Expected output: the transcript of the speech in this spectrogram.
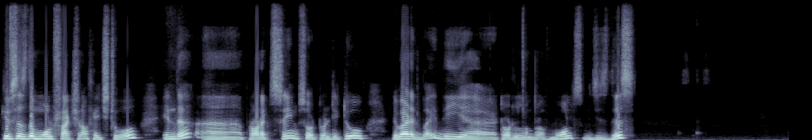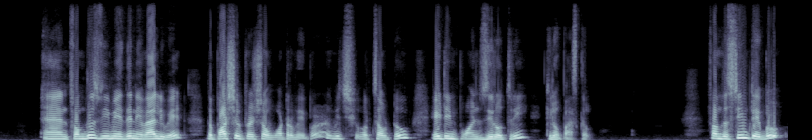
gives us the mole fraction of H2O in the uh, product stream. So, 22 divided by the uh, total number of moles which is this and from this we may then evaluate the partial pressure of water vapor which works out to 18.03 kilopascal. From the steam table,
